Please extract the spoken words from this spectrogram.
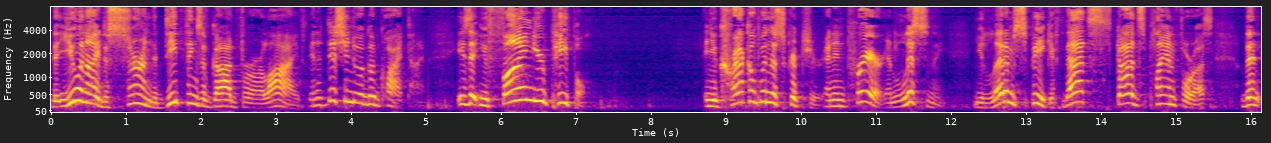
that you and I discern the deep things of God for our lives, in addition to a good quiet time, is that you find your people and you crack open the scripture and in prayer and listening, you let Him speak. If that's God's plan for us, then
